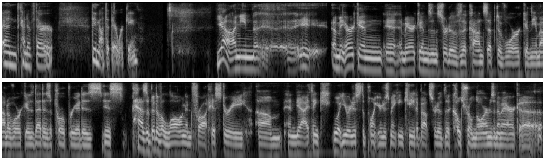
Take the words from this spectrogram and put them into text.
and kind of their the amount that they're working? Yeah, I mean, uh, American uh, Americans and sort of the concept of work and the amount of work is, that is appropriate is is has a bit of a long and fraught history. Um, and yeah, I think what you were just the point you're just making, Kate, about sort of the cultural norms in America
